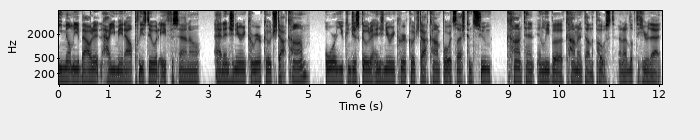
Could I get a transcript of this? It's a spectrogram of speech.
email me about it, how you made out, please do it, afasano at engineeringcareercoach.com. Or you can just go to engineeringcareercoach.com forward slash consume content and leave a comment on the post. And I'd love to hear that.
